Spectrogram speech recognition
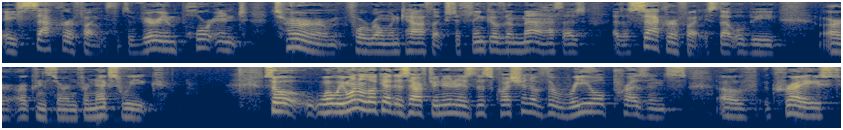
a sacrifice. It's a very important term for Roman Catholics to think of the Mass as, as a sacrifice. That will be our, our concern for next week. So, what we want to look at this afternoon is this question of the real presence of Christ,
